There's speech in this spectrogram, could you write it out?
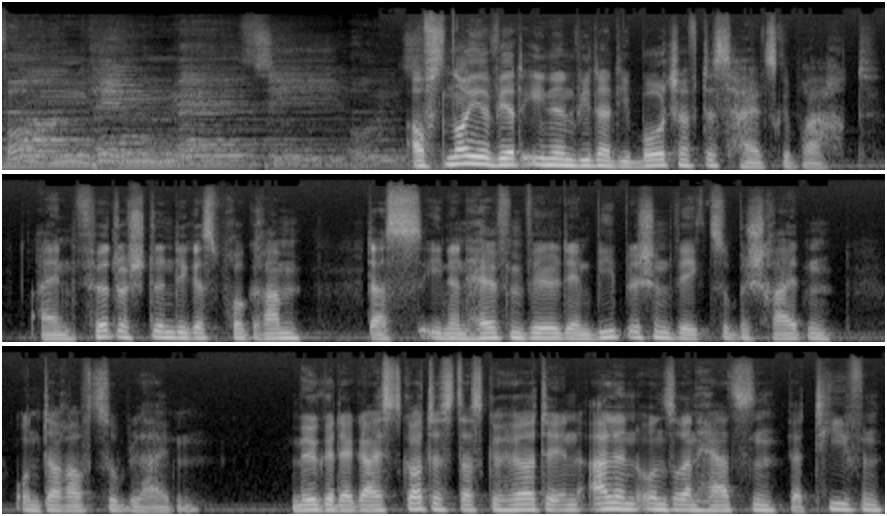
vom Himmel sie uns. Aufs Neue wird Ihnen wieder die Botschaft des Heils gebracht. Ein viertelstündiges Programm, das Ihnen helfen will, den biblischen Weg zu beschreiten und darauf zu bleiben. Möge der Geist Gottes das Gehörte in allen unseren Herzen vertiefen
